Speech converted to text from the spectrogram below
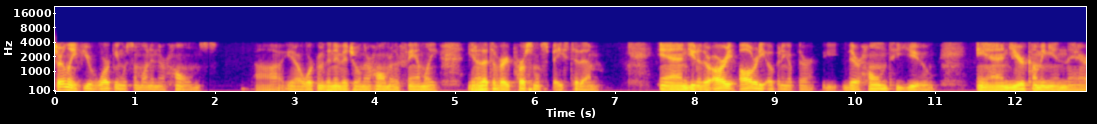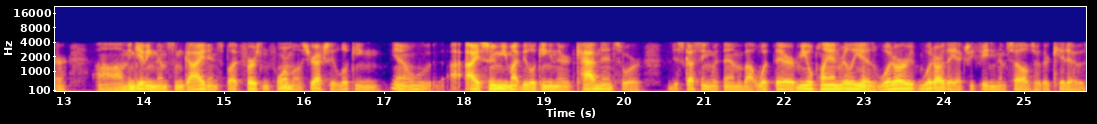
certainly, if you're working with someone in their homes, uh, you know, working with an individual in their home or their family, you know, that's a very personal space to them. And you know, they're already already opening up their their home to you, and you're coming in there um, and giving them some guidance. But first and foremost, you're actually looking. You know, I assume you might be looking in their cabinets or discussing with them about what their meal plan really is. What are what are they actually feeding themselves or their kiddos,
